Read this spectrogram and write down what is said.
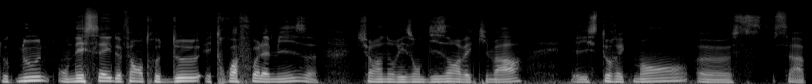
donc nous, on essaye de faire entre deux et trois fois la mise sur un horizon de 10 ans avec Kima. Et historiquement, euh, ça a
